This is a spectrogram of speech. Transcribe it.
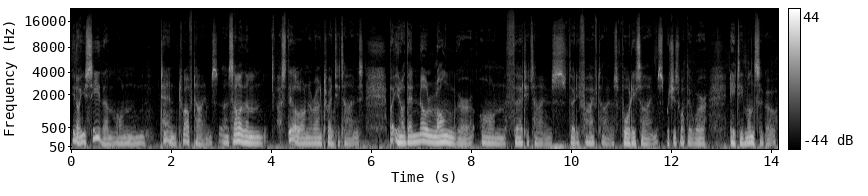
you know, you see them on 10, 12 times. And some of them are still on around 20 times. But, you know, they're no longer on 30 times, 35 times, 40 times, which is what they were 18 months ago.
